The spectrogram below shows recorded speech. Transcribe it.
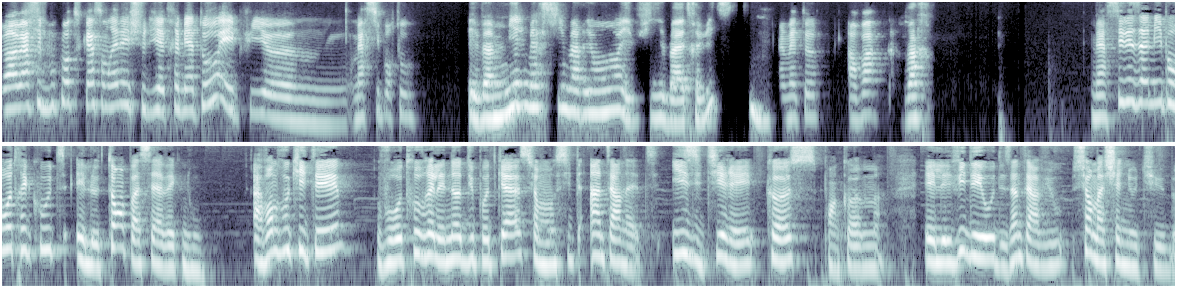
merci beaucoup en tout cas, Sandrine, et je te dis à très bientôt. Et puis, euh, merci pour tout. Et eh ben, mille merci Marion, et puis bah, à très vite. À bientôt. Au revoir. Au revoir. Merci les amis pour votre écoute et le temps passé avec nous. Avant de vous quitter, vous retrouverez les notes du podcast sur mon site internet easy-cos.com et les vidéos des interviews sur ma chaîne YouTube.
